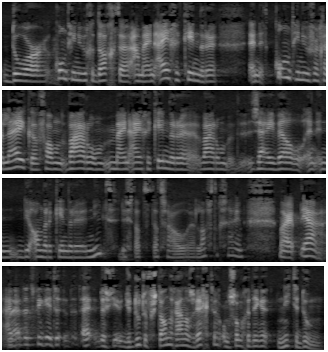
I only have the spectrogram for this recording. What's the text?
door continu gedachten aan mijn eigen kinderen. En het continu vergelijken van waarom mijn eigen kinderen, waarom zij wel en, en die andere kinderen niet. Dus dat, dat zou uh, lastig zijn. Maar ja. Dat vind ik, dus je, je doet er verstandig aan als rechter om sommige dingen niet te doen.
